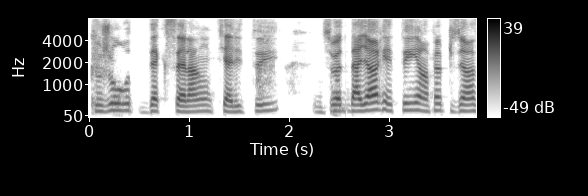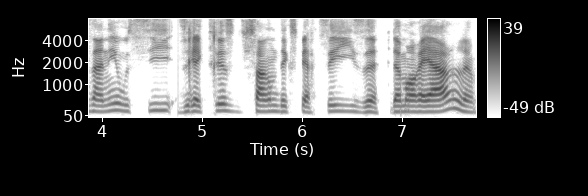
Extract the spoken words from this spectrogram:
toujours d'excellente qualité. Tu as d'ailleurs été, en fait, plusieurs années aussi directrice du Centre d'expertise de Montréal.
